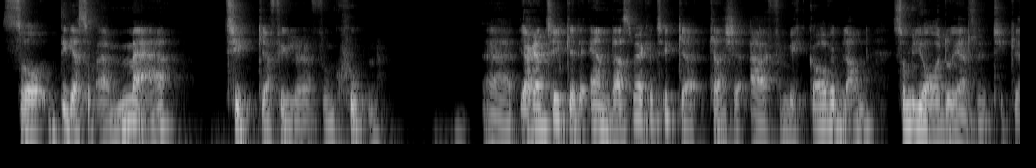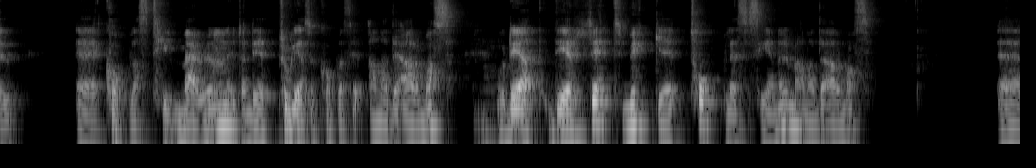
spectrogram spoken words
Så det som är med tycka fyller en funktion. Eh, jag kan tycka det enda som jag kan tycka kanske är för mycket av ibland, som jag då egentligen tycker eh, kopplas till Marilyn, utan det är ett problem som kopplas till Anna de Armas. Mm. Och det är att det är rätt mycket topless-scener med Anna de Armas. Eh,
